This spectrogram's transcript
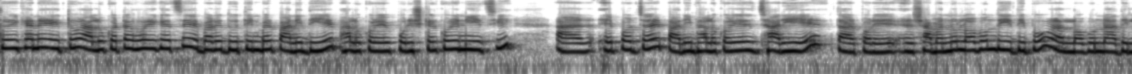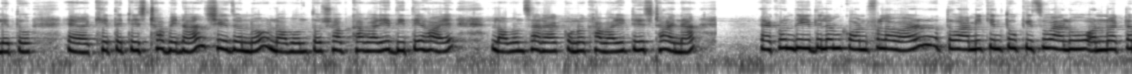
তো এখানে এই তো আলু কাটা হয়ে গেছে। এবারে দুই তিনবার পানি দিয়ে ভালো করে পরিষ্কার করে নিয়েছি। আর এ পর্যায়ে পানি ভালো করে ঝারিয়ে তারপরে সামান্য লবণ দিয়ে দিব। আর লবণ না দিলে তো খেতে টেস্ট হবে না। সেজন্য লবণ তো সব খাবারই দিতে হয়। লবণ ছাড়া কোনো খাবারই টেস্ট হয় না। এখন দিয়ে দিলাম কর্নফ্লাওয়ার। তো আমি কিন্তু কিছু আলু অন্য একটা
